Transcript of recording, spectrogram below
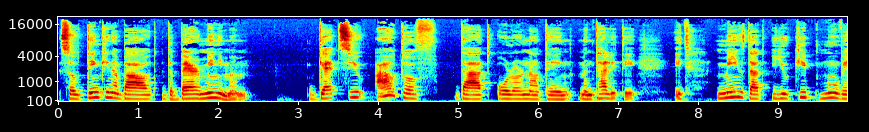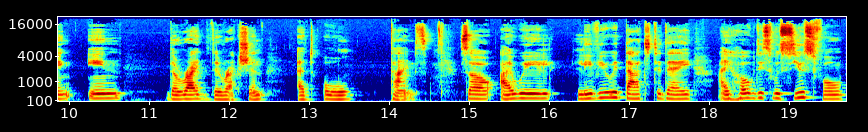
so thinking about the bare minimum, gets you out of that all or nothing mentality. It means that you keep moving in the right direction at all times. So I will leave you with that today. I hope this was useful.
